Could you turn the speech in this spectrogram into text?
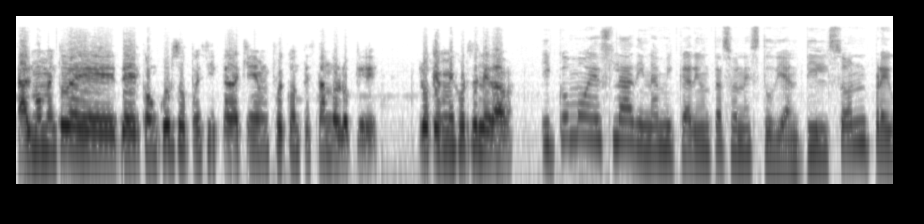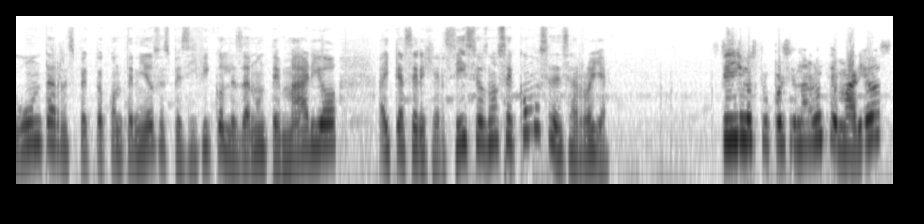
al momento de, del concurso pues sí cada quien fue contestando lo que, lo que mejor se le daba. ¿Y cómo es la dinámica de un tazón estudiantil? ¿Son preguntas respecto a contenidos específicos? ¿Les dan un temario? ¿Hay que hacer ejercicios? No sé, ¿cómo se desarrolla? Sí, nos proporcionaron temarios,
